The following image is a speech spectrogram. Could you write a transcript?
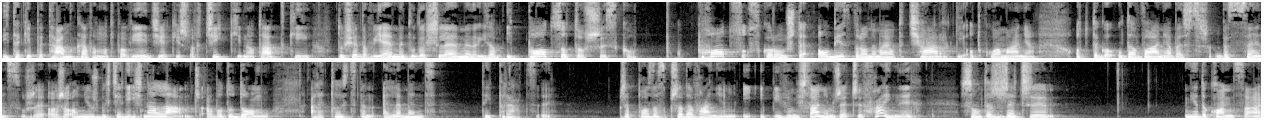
i takie pytanka, tam odpowiedzi, jakieś żarciki, notatki, tu się dowiemy, tu doślemy no i, tam, i po co to wszystko? Po co, skoro już te obie strony mają te ciarki od kłamania, od tego udawania bez, bez sensu, że, że oni już by chcieli iść na lunch albo do domu. Ale to jest ten element tej pracy, że poza sprzedawaniem i, i, i wymyślaniem rzeczy fajnych, są też rzeczy nie do końca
